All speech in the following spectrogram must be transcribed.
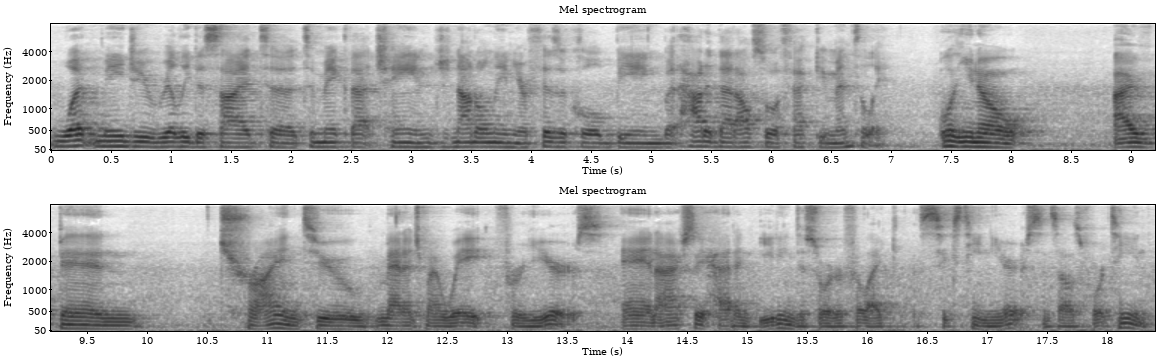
what made you really decide to to make that change not only in your physical being but how did that also affect you mentally? Well you know I've been trying to manage my weight for years and I actually had an eating disorder for like 16 years since I was 14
